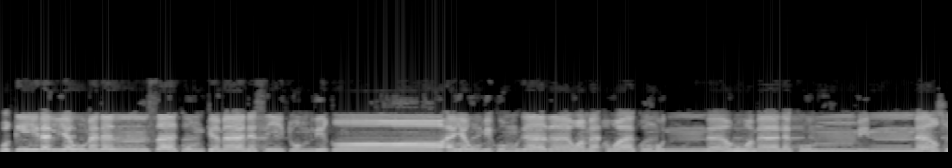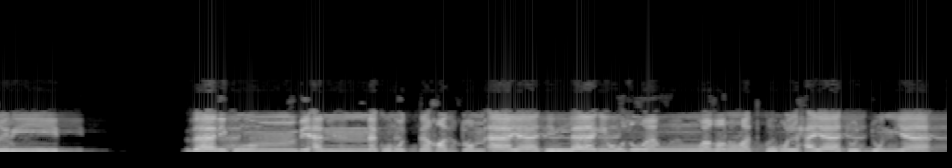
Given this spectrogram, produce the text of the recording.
وقيل اليوم ننساكم كما نسيتم لقاء يومكم هذا ومأواكم النار وما لكم من ناصرين. ذلكم بأنكم اتخذتم آيات الله هزوا وغرتكم الحياة الدنيا.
